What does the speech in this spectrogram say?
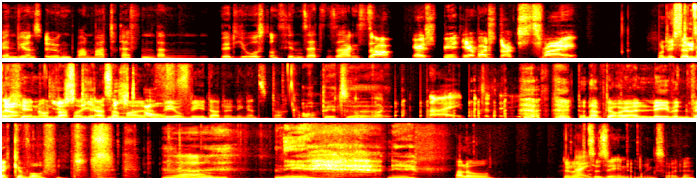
Wenn wir uns irgendwann mal treffen, dann würde Jost uns hinsetzen und sagen, so, jetzt spielt ihr Watch Dogs 2. Und ich setze euch hin und ihr lasst euch erst einmal auf. WoW daddeln den ganzen Tag, Oh, Kappa. Oh bitte. Gott, nein, bitte nicht. Dann habt ihr euer Leben weggeworfen. Nee, nee. Hallo. Schön euch zu sehen übrigens heute.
